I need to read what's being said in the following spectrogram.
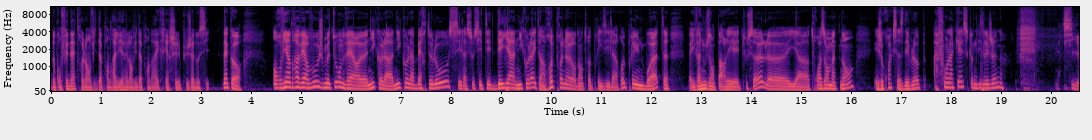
Donc on fait naître l'envie d'apprendre à lire et l'envie d'apprendre à écrire chez les plus jeunes aussi. D'accord. On reviendra vers vous. Je me tourne vers euh, Nicolas. Nicolas Berthelot, c'est la société Deya. Nicolas est un repreneur d'entreprise. Il a repris une boîte. Bah, il va nous en parler tout seul. Euh, il y a trois ans maintenant. Et je crois que ça se développe à fond la caisse, comme disent les jeunes. Merci,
